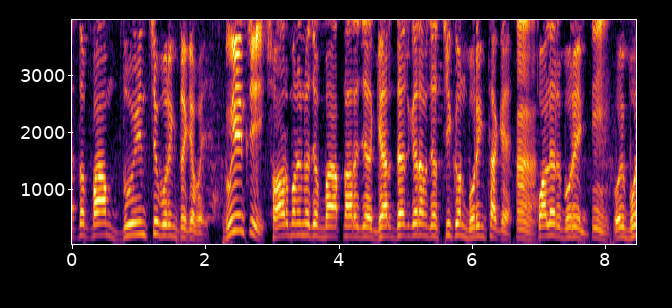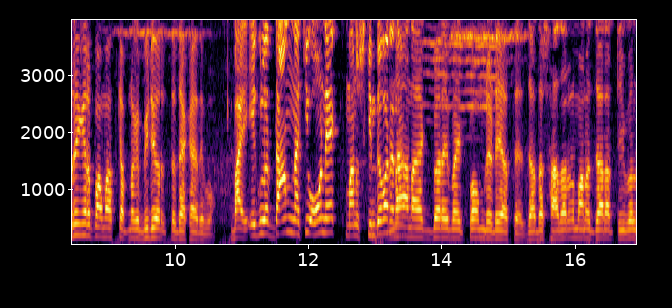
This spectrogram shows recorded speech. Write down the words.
এত পাম্প দুই ইঞ্চি বোরিং থেকে ভাই। দুই ইঞ্চি? সর্বনিম্ন যে আপনার যে গ্যার দেশ গ্রাম যে চিকন বোরিং থাকে হ্যাঁ। কলের বোরিং ওই বোরিং এর পাম্প আজকে আপনাকে ভিডিওতে দেখায় দেবো। ভাই এগুলোর দাম নাকি অনেক মানুষ কিনতে পারে না? না একবারে ভাই কম রেটে আছে। যারা সাধারণ মানুষ যারা টিউবওয়েল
